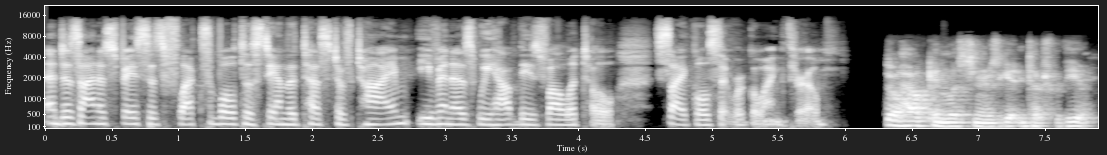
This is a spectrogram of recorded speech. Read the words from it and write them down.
and design a space that's flexible to stand the test of time, even as we have these volatile cycles that we're going through. So, how can listeners get in touch with you?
